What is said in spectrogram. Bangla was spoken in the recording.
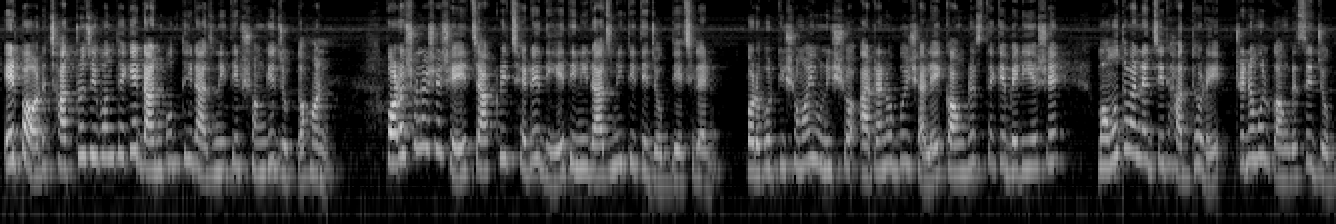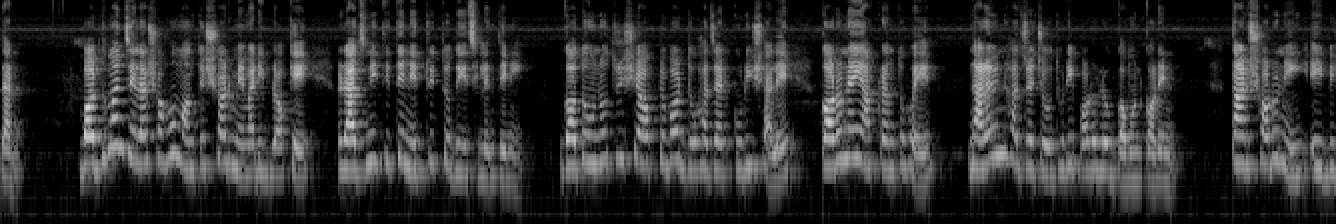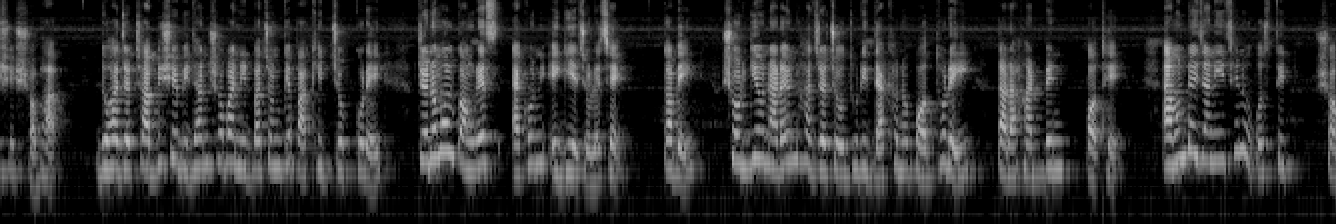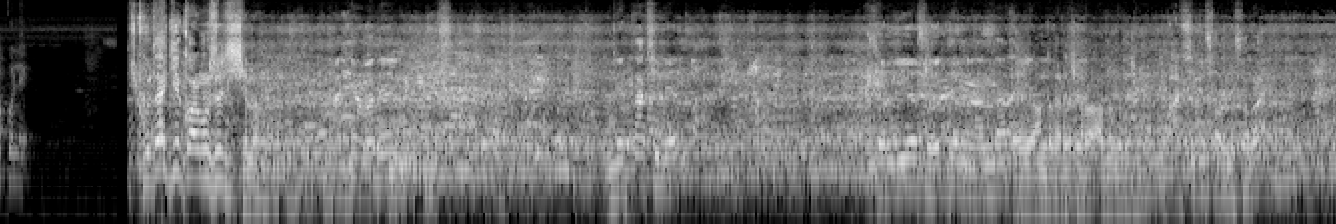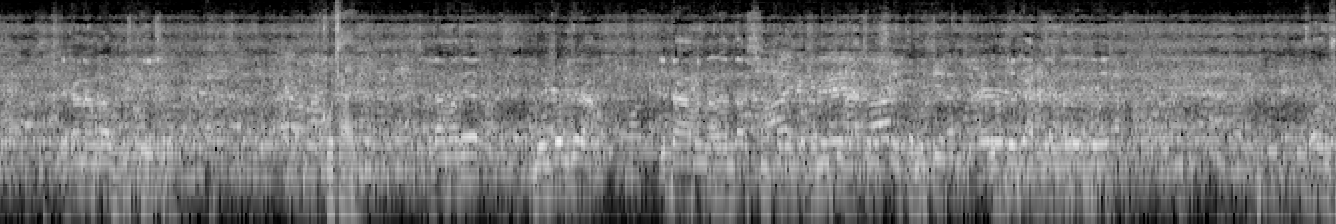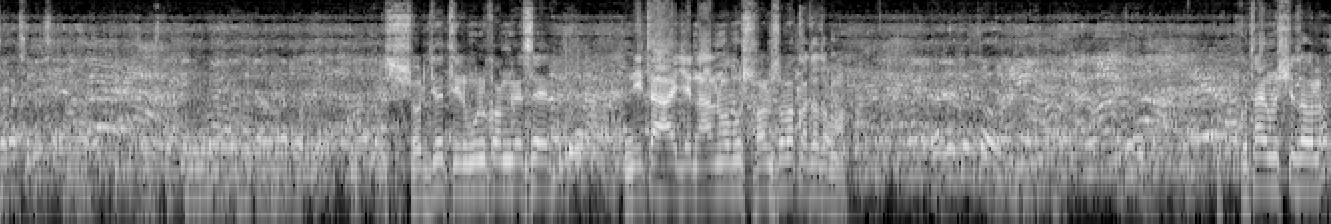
এরপর ছাত্রজীবন থেকে ডানপন্থী রাজনীতির সঙ্গে যুক্ত হন। পড়াশোনা শেষে চাকরি ছেড়ে দিয়ে তিনি রাজনীতিতে যোগ দিয়েছিলেন। পরবর্তী সময় উনিশশো আটানব্বই সালে কংগ্রেস থেকে বেরিয়ে এসে মমতা ব্যানার্জির হাত ধরে তৃণমূল কংগ্রেসে যোগদান বর্ধমান জেলাসহ মন্তেশ্বর মেমারি ব্লকে রাজনীতিতে নেতৃত্ব দিয়েছিলেন তিনি। গত উনত্রিশে অক্টোবর দু সালে করোনায় আক্রান্ত হয়ে নারায়ণ হাজরা চৌধুরী পরলোক গমন করেন। তার স্মরণেই এই বিশেষ সভা। দু হাজার ছাব্বিশে বিধানসভা নির্বাচনকে পাখির চোখ করে তৃণমূল কংগ্রেস এখন এগিয়ে চলেছে। তবে স্বর্গীয় নারায়ণ হাজরা চৌধুরীর দেখানো পথ ধরেই তারা হাঁটবেন পথে। এমনটাই জানিয়েছেন উপস্থিত সকলে। কোথায় কি কর্মসূচি ছিল? আজকে আমাদের নেতা ছিলেন স্বর্গীয় শহীদদের নান্দার এই অন্ধকারে ছড়া অন্ধকারে ছড়া। বার্ষিক স্মরণ সভা এখানে আমরা উপস্থিত হয়েছিলাম। কোথায়? এটা আমাদের মন্ডল গ্রাম। যেটা আমার নারান্দার শিল্পীরত্ব কমিটি যা ছিল সেই কমিটির উদ্যোগে আজকে আমাদের যে স্মরণ সভা ছিল সেখানে আমাদের সমস্ত তৃণমূল কংগ্রেস যেটা আমরা কর্মী। সূর্য তৃণমূল কংগ্রেসের নেতা হয় যে নারায়ণবাবু স্মরণসভা কততম? কোথায় অনুষ্ঠিত হলো?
